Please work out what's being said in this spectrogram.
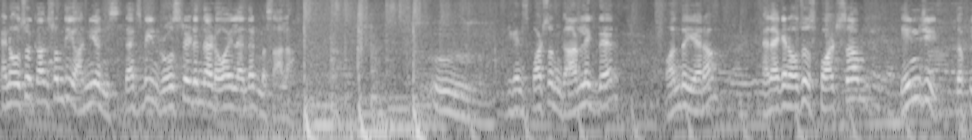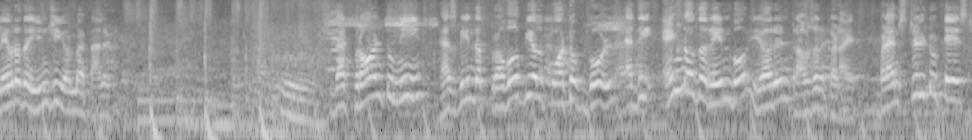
and also comes from the onions that's been roasted in that oil and that masala. Mm. You can spot some garlic there on the yera and I can also spot some inji, the flavor of the inji on my palate. Mm. That prawn to me has been the proverbial pot of gold at the end of the rainbow here in Trouser Kadai. But I'm still to taste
